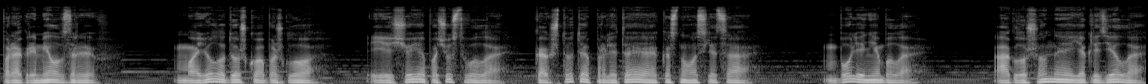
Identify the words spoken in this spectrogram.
Прогремел взрыв. Мою ладошку обожгло. И еще я почувствовала, как что-то, пролетая, коснулось лица. Боли не было. Оглушенная я глядела,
